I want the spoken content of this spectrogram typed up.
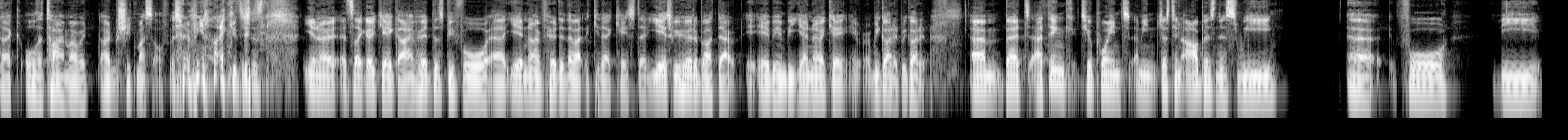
like all the time, I would I'd shoot myself. I mean, like it's just you know, it's like okay, guy, I've heard this before. Uh, yeah, no, I've heard about the, that case study. Yes, we heard about that Airbnb. Yeah, no, okay, we got it, we got it. Um, but I think to your point, I mean, just in our business, we uh, for the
